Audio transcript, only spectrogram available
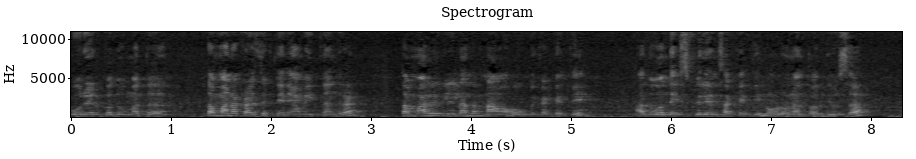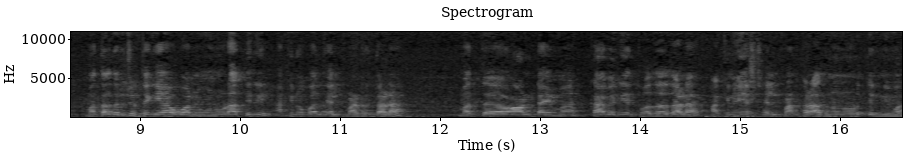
ಕೊರಿಯರ್ಕದು ಮತ್ತು ತಮ್ಮನ ಕಳ್ಸಿರ್ತೀನಿ ಅವ ಇತ್ತಂದ್ರೆ ತಮ್ಮಾರು ಇರಲಿಲ್ಲ ಅಂದ್ರೆ ನಾವು ಹೋಗ್ಬೇಕಾಕೈತಿ. ಅದು ಒಂದು ಎಕ್ಸ್ಪೀರಿಯೆನ್ಸ್ ಆಕೈತಿ, ನೋಡೋಣ ಅಂತ ಒಂದು ದಿವಸ. ಮತ್ತು ಅದ್ರ ಜೊತೆಗೆ ಅವನು ನೋಡಾತೀರಿ, ಆಕಿನೂ ಬಂದು ಹೆಲ್ಪ್ ಮಾಡಿರ್ತಾಳೆ. ಮತ್ತು ಆಲ್ ಟೈಮ್ ಕಾವೇರಿ ಅಂತ ಒದಾದಾಳೆ ಆಕಿನೂ ಎಷ್ಟು ಹೆಲ್ಪ್ ಮಾಡ್ತಾಳೆ ಅದನ್ನು ನೋಡ್ತೀರಿ ನೀವು.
